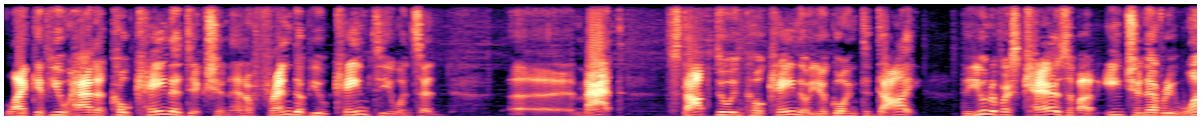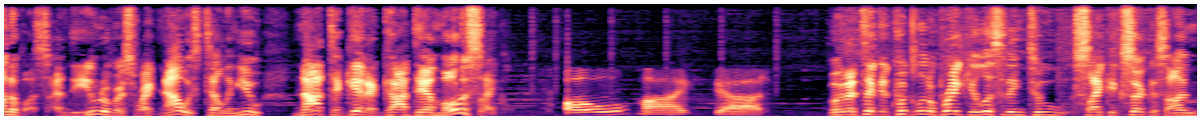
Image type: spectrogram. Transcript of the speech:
Like if you had a cocaine addiction and a friend of you came to you and said, uh, Matt, stop doing cocaine or you're going to die. The universe cares about each and every one of us. And the universe right now is telling you not to get a goddamn motorcycle. Oh my god. We're going to take a quick little break. You're listening to Psychic Circus. I'm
